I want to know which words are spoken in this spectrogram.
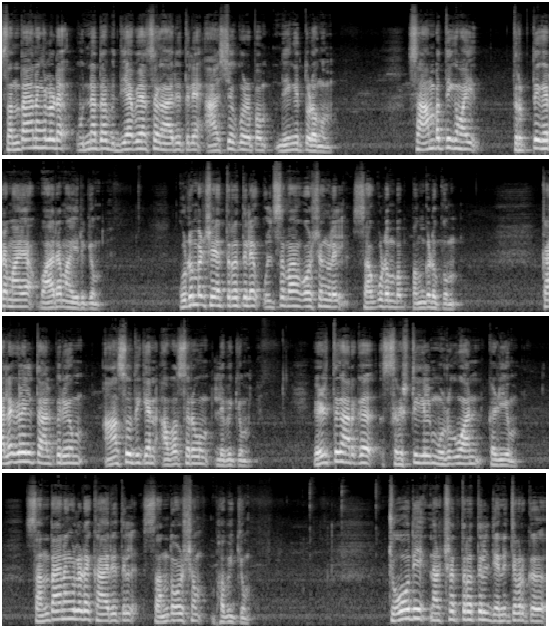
സന്താനങ്ങളുടെ ഉന്നത വിദ്യാഭ്യാസ കാര്യത്തിലെ ആശയക്കുഴപ്പം നീങ്ങിത്തുടങ്ങും. സാമ്പത്തികമായി തൃപ്തികരമായ വാരമായിരിക്കും. കുടുംബക്ഷേത്രത്തിലെ ഉത്സവാഘോഷങ്ങളിൽ സകുടുംബം പങ്കെടുക്കും. കലകളിൽ താല്പര്യവും ആസ്വദിക്കാൻ അവസരവും ലഭിക്കും. എഴുത്തുകാർക്ക് സൃഷ്ടിയിൽ മുഴുകുവാൻ കഴിയും. സന്താനങ്ങളുടെ കാര്യത്തിൽ സന്തോഷം ഭവിക്കും. ചോതി നക്ഷത്രത്തിൽ ജനിച്ചവർക്ക്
